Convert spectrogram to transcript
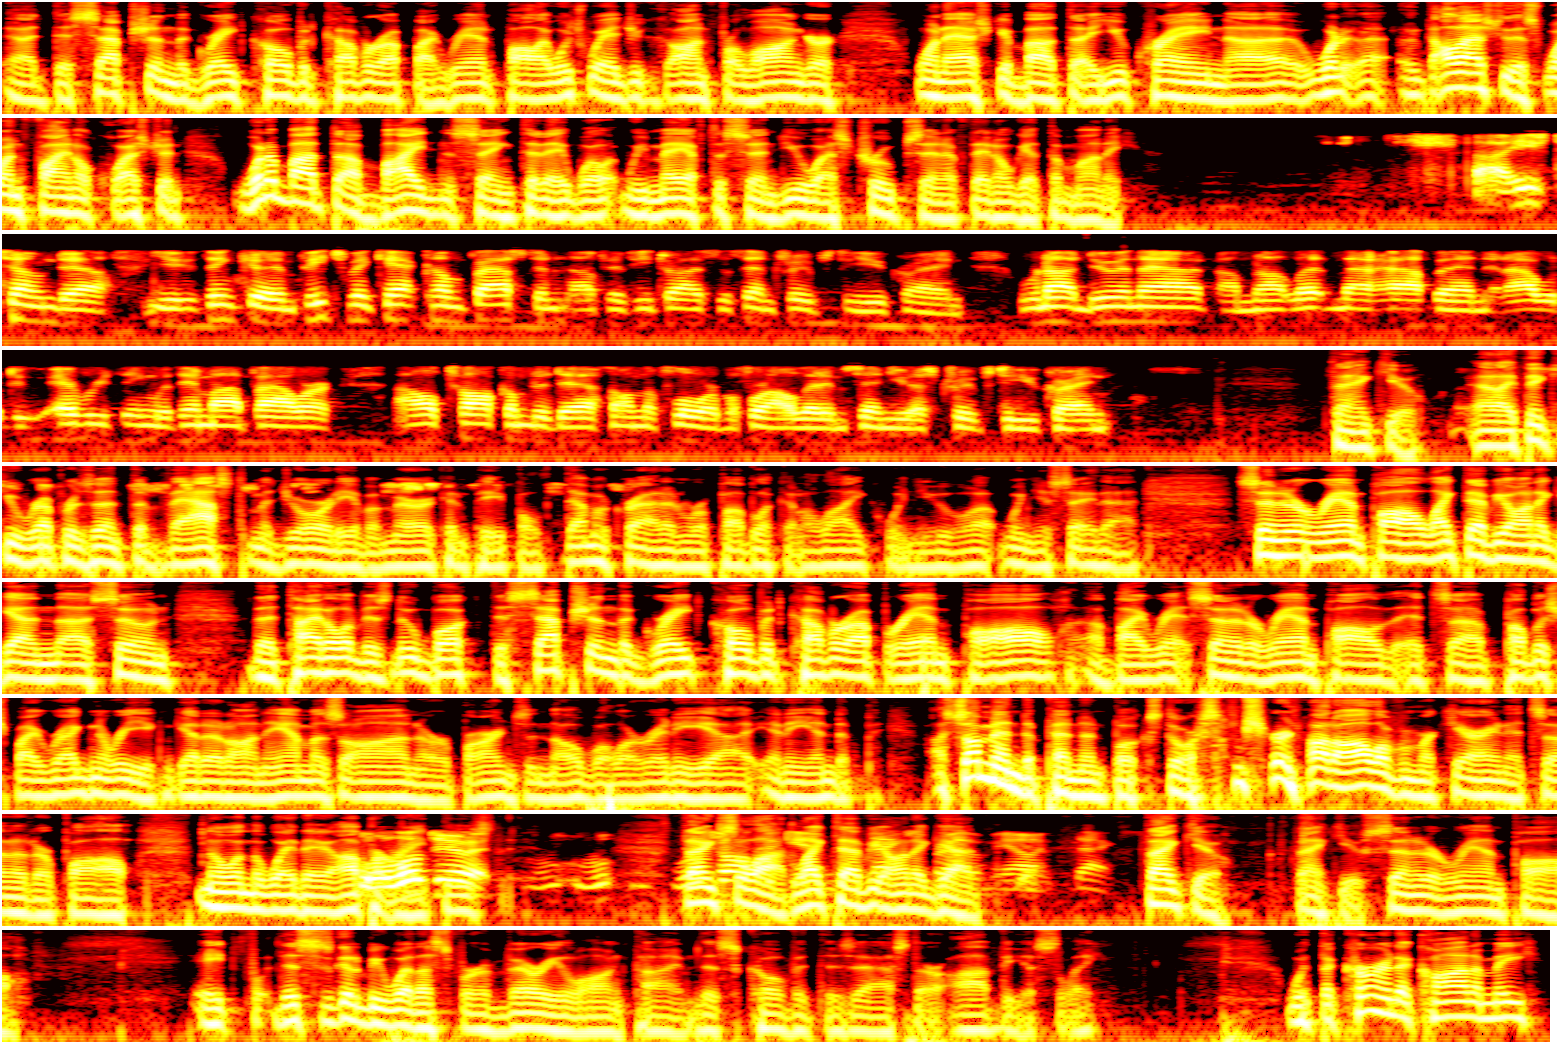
uh, "Deception: The Great COVID Cover-Up" by Rand Paul. I wish we had you on for longer. Want to ask you about uh, Ukraine? Uh, what uh, I'll ask you this one final question: What about Biden saying today? Well, we may have to send U.S. troops in if they don't get the money. Uh, he's tone deaf. You think uh, impeachment can't come fast enough if he tries to send troops to Ukraine. We're not doing that. I'm not letting that happen, and I will do everything within my power. I'll talk him to death on the floor before I'll let him send U.S. troops to Ukraine. Thank you. And I think you represent the vast majority of American people, Democrat and Republican alike, when you uh, when you say that. Senator Rand Paul, like to have you on again uh, soon. The title of his new book, Deception, the Great COVID Cover Up, Rand Paul, uh, by Senator Rand Paul. It's uh, published by Regnery. You can get it on Amazon or Barnes & Noble or any, uh, any indep- uh, some independent bookstores. I'm sure not all of them are carrying it, Senator Paul, knowing the way they operate. Well, we'll do these. it. We'll, Thanks a lot. Again. like to have you Thanks on again. Thank you. Thank you, Senator Rand Paul. Eight, this is going to be with us for a very long time, this COVID disaster, obviously. With the current economy,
